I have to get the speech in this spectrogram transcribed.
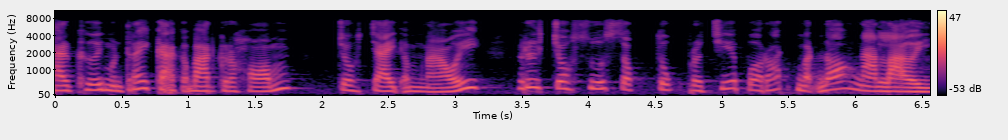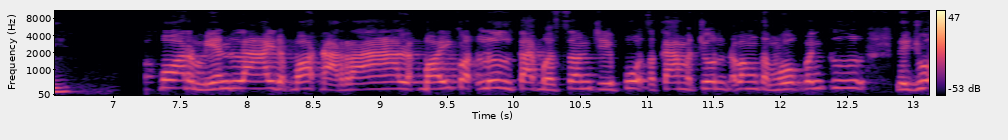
ដែលឃើញមន្ត្រីកាកបាទក្រហមចុះចែកអំណោយ ឬចុះសួរសុខទុក្ខប្រជាពលរដ្ឋម្ដងណាឡើយ។ ព័ត៌មាន live របស់តារាល្បីគាត់លឺតែបើសិនជាពួកសកម្មជនបឹងតមោកវិញគឺនាយក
